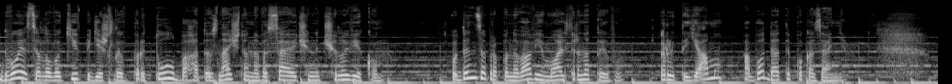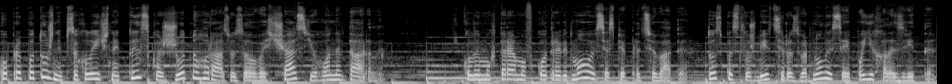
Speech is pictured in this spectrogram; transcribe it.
Двоє силовиків підійшли в притул, багатозначно нависаючи над чоловіком. Один запропонував йому альтернативу рити яму або дати показання. Попри потужний психологічний тиск, жодного разу за увесь час його не вдарили. Коли Мухтаремов вкотре відмовився співпрацювати, то спецслужбівці розвернулися і поїхали звідти,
